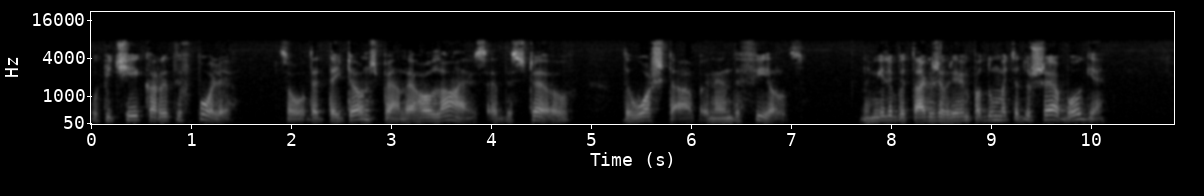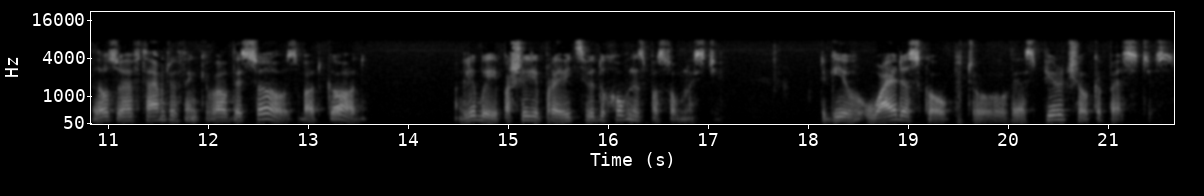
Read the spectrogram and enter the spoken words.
у печей корыты в поле. So that they don't spend their whole lives at the stove, the washtub and in the fields. Но имели бы также время подумать о душе, о Боге. They also have time to think about their souls, about God. Могли бы и пошире проявить свои духовные способности to give wider scope to their spiritual capacities.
